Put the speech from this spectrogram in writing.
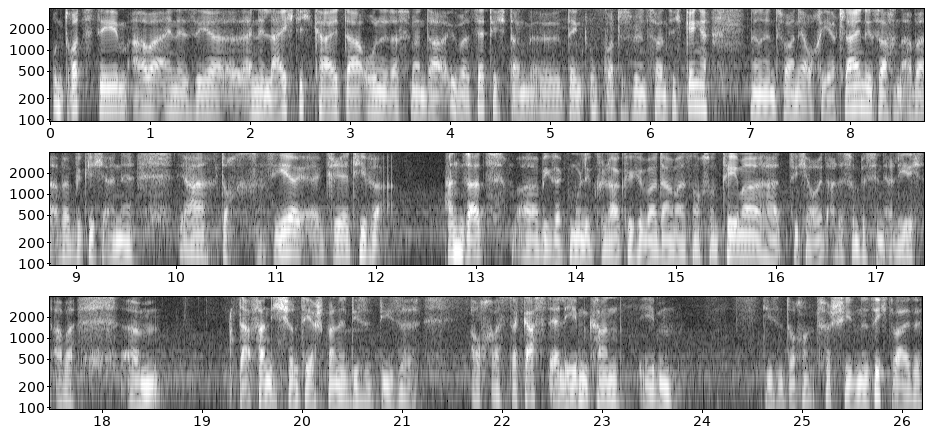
und trotzdem aber eine sehr eine Leichtigkeit da, ohne dass man da übersättigt dann äh, denkt, um Gottes Willen 20 Gänge. Es waren ja auch eher kleine Sachen, aber, aber wirklich eine ja doch sehr kreative Ansatz. Äh, wie gesagt, Molekularküche war damals noch so ein Thema, hat sich ja heute alles so ein bisschen erledigt, aber ähm, da fand ich schon sehr spannend, diese, diese, auch was der Gast erleben kann, eben diese doch verschiedene Sichtweise.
